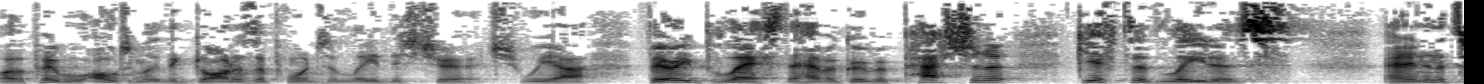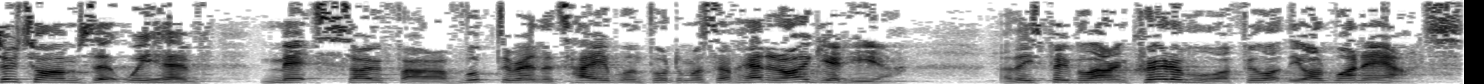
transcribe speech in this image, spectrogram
or the people ultimately that God has appointed to lead this church. We are very blessed to have a group of passionate, gifted leaders. And in the two times that we have met so far, I've looked around the table and thought to myself, how did I get here? These people are incredible. I feel like the odd one out.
